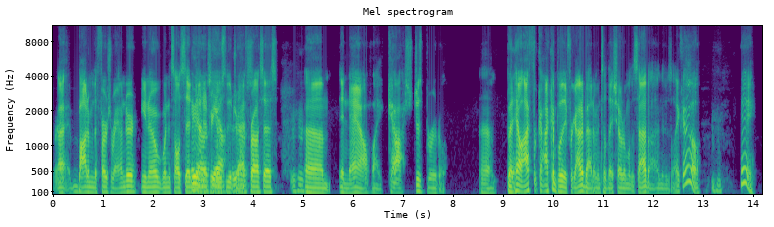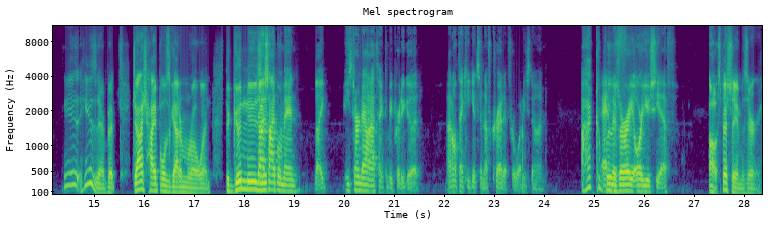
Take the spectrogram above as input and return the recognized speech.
Right. uh, bottom of the first rounder, you know, when it's all said and done after he Yeah, goes through the who draft knows? process. Mhm. Um, and now, like, gosh, just brutal. Um, but hell, I forgot, I completely forgot about him until they showed him on the sideline. It was like, oh, Mhm. hey, he he is there. But Josh Heupel's got him rolling. The good news Josh is, Heupel, man, like he's turned out, I think, to be pretty good. I don't think he gets enough credit for what he's done I at completely Missouri or UCF. Oh, especially in Missouri.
